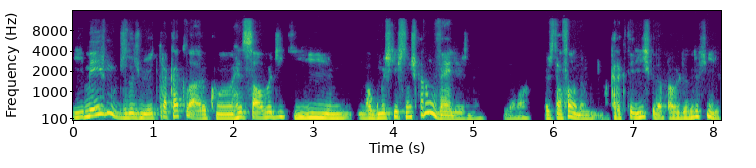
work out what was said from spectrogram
E mesmo de 2008 para cá, claro, com a ressalva de que algumas questões ficaram velhas, né? E ela, a gente estava falando, é uma característica da prova de geografia.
